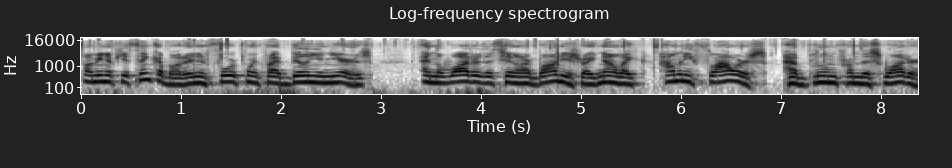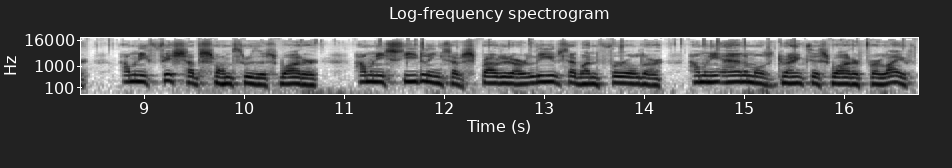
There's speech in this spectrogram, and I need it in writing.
so, I mean, if you think about it, in 4.5 billion years, and the water that's in our bodies right now, like how many flowers have bloomed from this water? How many fish have swum through this water? How many seedlings have sprouted or leaves have unfurled or how many animals drank this water for life?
